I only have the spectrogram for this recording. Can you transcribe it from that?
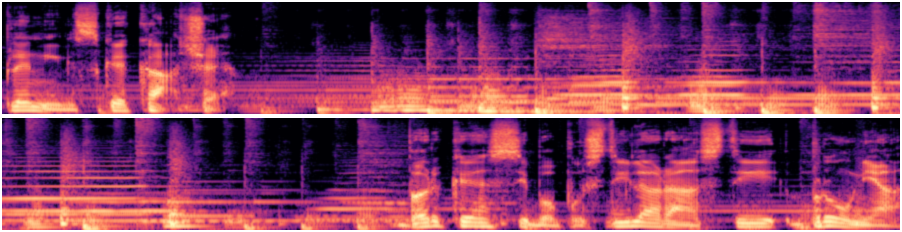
plenilske kače. Brke si bo pustila rasti bronja.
